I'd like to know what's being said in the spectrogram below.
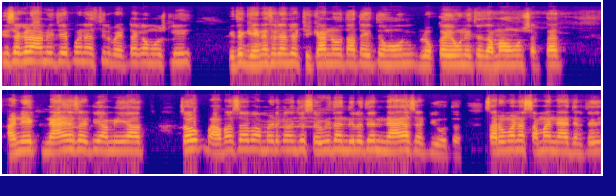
ती सगळं आम्ही जे पण असतील बैठका मोस्टली इथे घेण्यासाठी आमचं ठिकाण नव्हतं आता इथे होऊन लोक येऊन इथे जमा होऊ शकतात. आणि एक न्यायासाठी आम्ही या चौक बाबासाहेब आंबेडकरांचे संविधान दिलं ते न्यायासाठी होतं. सर्वांना समान न्याय देणं ते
